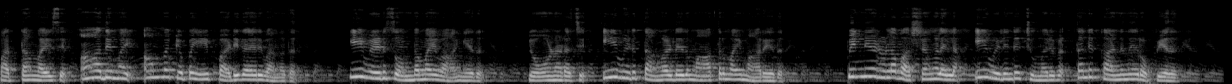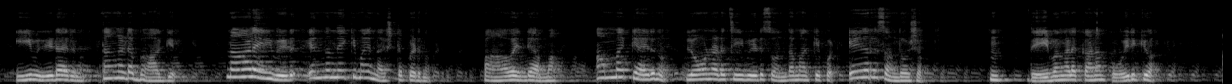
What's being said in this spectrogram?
പത്താം വയസ്സിൽ ആദ്യമായി അമ്മയ്ക്കൊപ്പം ഈ പടി കയറി വന്നത്. ഈ വീട് സ്വന്തമായി വാങ്ങിയത്. ലോൺ അടച്ച് ഈ വീട് തങ്ങളുടേത് മാത്രമായി മാറിയത്. പിന്നീടുള്ള വർഷങ്ങളെല്ലാം ഈ വീടിന്റെ ചുമരുകൾ തന്റെ കണ്ണുനീർ ഒപ്പിയത്. ഈ വീടായിരുന്നു തങ്ങളുടെ ഭാഗ്യം. നാളെ ഈ വീട് എന്നേക്കുമായി നഷ്ടപ്പെടുന്നു. പാവ എന്റെ അമ്മ. അമ്മയ്ക്കായിരുന്നു ലോൺ അടച്ച് ഈ വീട് സ്വന്തമാക്കിയപ്പോൾ ഏറെ സന്തോഷം. ദൈവങ്ങളെ കാണാൻ പോയിരിക്കുക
